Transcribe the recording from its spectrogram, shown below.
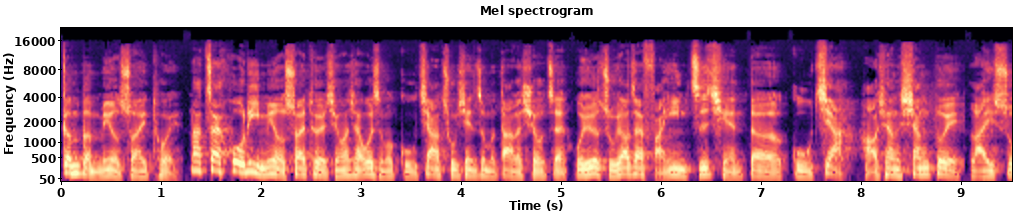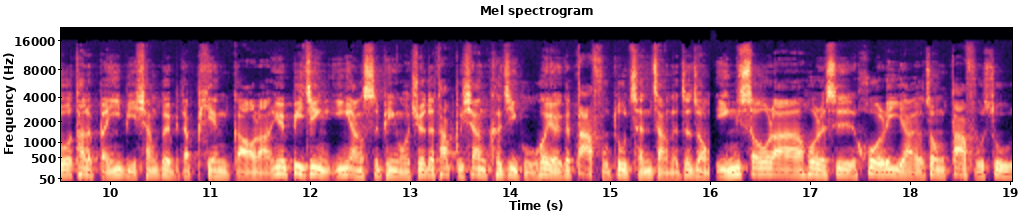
根本没有衰退。那在获利没有衰退的情况下，为什么股价出现这么大的修正？我觉得主要在反映之前的股价好像相对来说，它的本益比相对比较偏高了。因为毕竟营养食品，我觉得它不像科技股会有一个大幅度成长的这种营收啦，或者是获利啊，有这种大幅度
